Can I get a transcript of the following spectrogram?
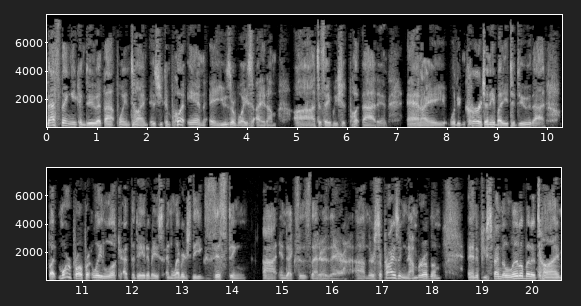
best thing you can do at that point in time is you can put in a user voice item uh, to say we should put that in, and I would encourage anybody to do that. But more appropriately, look at the database and leverage the existing uh, indexes that are there. Um, there's a surprising number of them, and if you spend a little bit of time,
